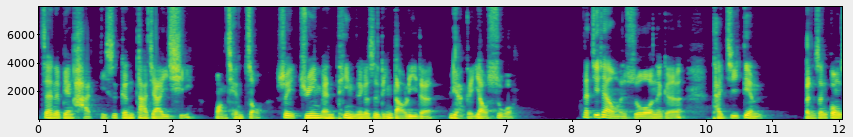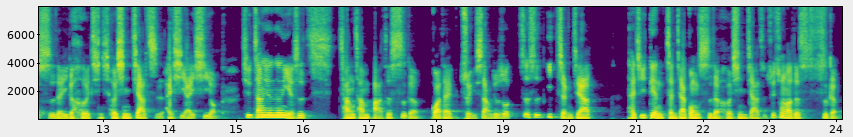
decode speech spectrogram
在那边喊，你是跟大家一起往前走。所以 dream and team 那个是领导力的两个要素哦。那接下来我们说那个台积电本身公司的一个核心核心价值 IC IC 哦。其实张先生也是常常把这四个挂在嘴上，就是说这是一整家台积电整家公司的核心价值，最重要这四个。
